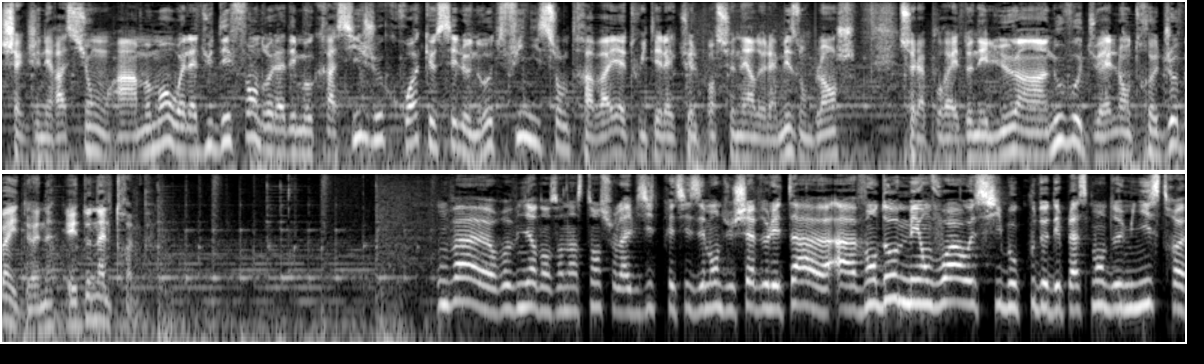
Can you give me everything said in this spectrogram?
Chaque génération a un moment où elle a dû défendre la démocratie. Je crois que c'est le nôtre. Finissons le travail, a tweeté l'actuel pensionnaire de la Maison-Blanche. Cela pourrait donner lieu à un nouveau duel entre Joe Biden et Donald Trump. On va euh, revenir dans un instant sur la visite précisément du chef de l'État euh, à Vendôme, mais on voit aussi beaucoup de déplacements de ministres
